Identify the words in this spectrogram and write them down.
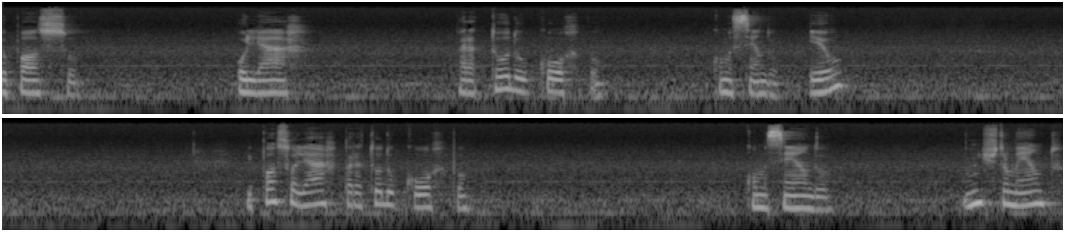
Eu posso olhar para todo o corpo como sendo eu e posso olhar para todo o corpo como sendo um instrumento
